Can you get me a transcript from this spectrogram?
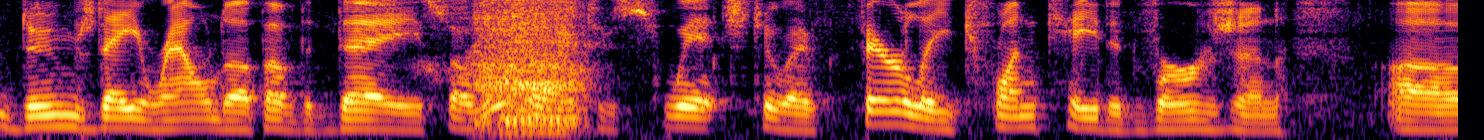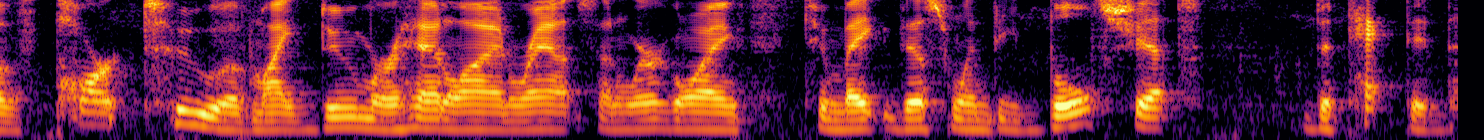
doomsday roundup of the day. So we're going to switch to a fairly truncated version of part two of my Doomer headline rants, and we're going to make this one the bullshit detected.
